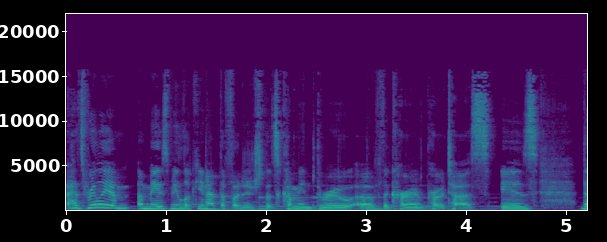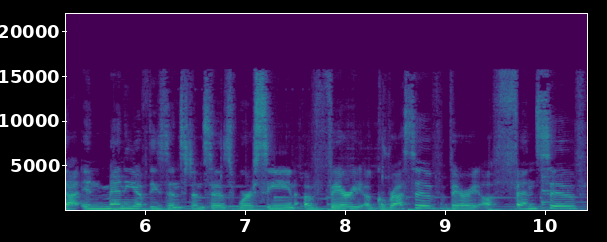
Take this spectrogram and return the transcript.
has really amazed me looking at the footage that's coming through of the current protests is that in many of these instances, we're seeing a very aggressive, very offensive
